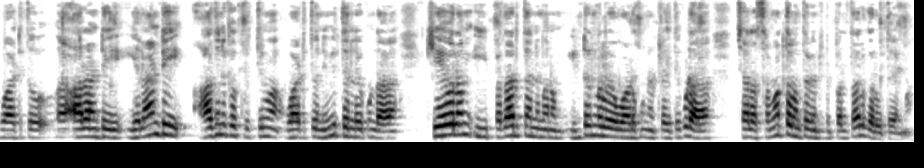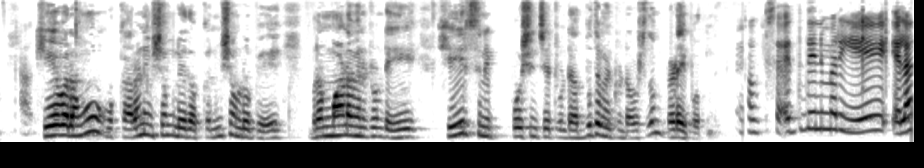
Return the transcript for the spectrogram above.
వాటితో అలాంటి ఎలాంటి ఆధునిక కృత్రిమ వాటితో నిమిత్తం లేకుండా కేవలం ఈ పదార్థాన్ని మనం ఇంటర్నల్గా వాడుకున్నట్లయితే కూడా చాలా సమర్థవంతమైనటువంటి ఫలితాలు కలుగుతాయమ్మా కేవలము ఒక అర నిమిషం లేదా ఒక్క నిమిషం లోపే బ్రహ్మాండమైనటువంటి హెయిర్స్ని పోషించేటువంటి అద్భుతమైనటువంటి ఔషధం రెడీ అయిపోతుంది. అయితే దీన్ని మరి ఏ ఎలా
